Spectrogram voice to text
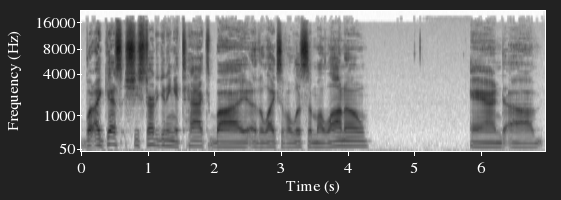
But I guess she started getting attacked by uh, the likes of Alyssa Milano and um,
